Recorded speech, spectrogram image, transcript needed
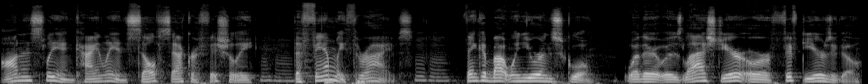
honestly and kindly and self-sacrificially, mm-hmm. the family thrives. Mm-hmm. Think about when you were in school, whether it was last year or 50 years ago.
